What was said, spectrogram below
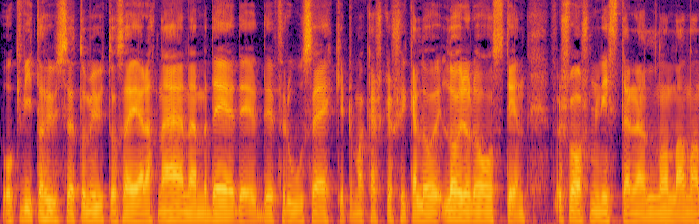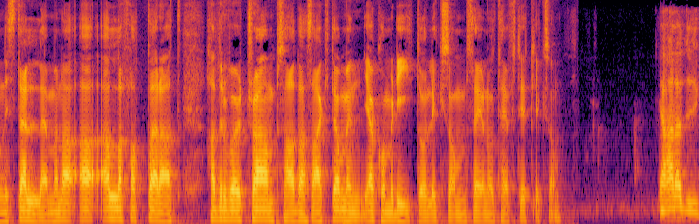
Och Vita huset, de är ute och säger att nej, nej, men det, det, det är för osäkert och man kanske ska skicka Lloyd Austin, försvarsministern eller någon annan istället. Men alla fattar att hade det varit Trump så hade han sagt, ja men jag kommer dit och liksom säger något häftigt liksom. Ja, han hade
